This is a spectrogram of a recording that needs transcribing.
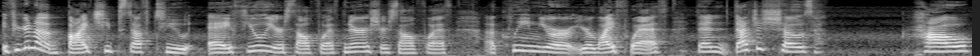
if you're gonna buy cheap stuff to a fuel yourself with, nourish yourself with, uh, clean your your life with, then that just shows how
